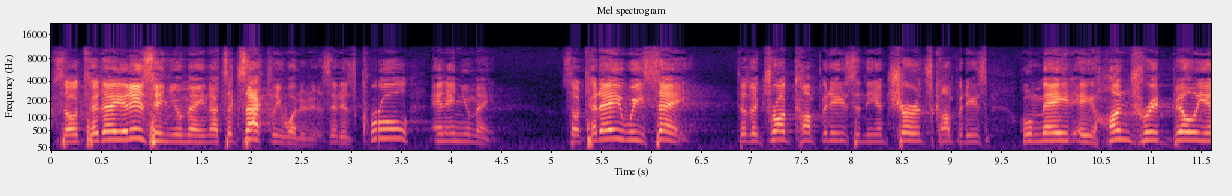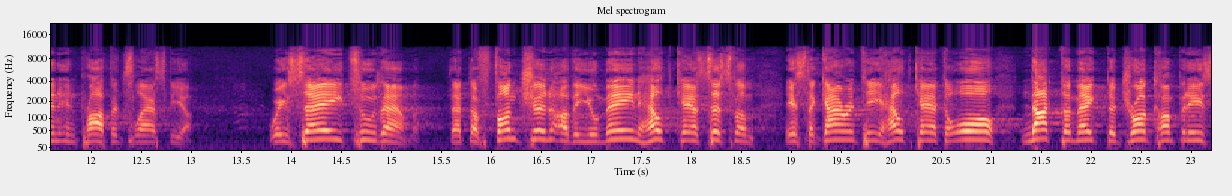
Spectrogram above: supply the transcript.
So today it is inhumane. That's exactly what it is. It is cruel and inhumane. So today we say, to the drug companies and the insurance companies who made a hundred billion in profits last year. We say to them that the function of a humane healthcare system is to guarantee health care to all, not to make the drug companies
